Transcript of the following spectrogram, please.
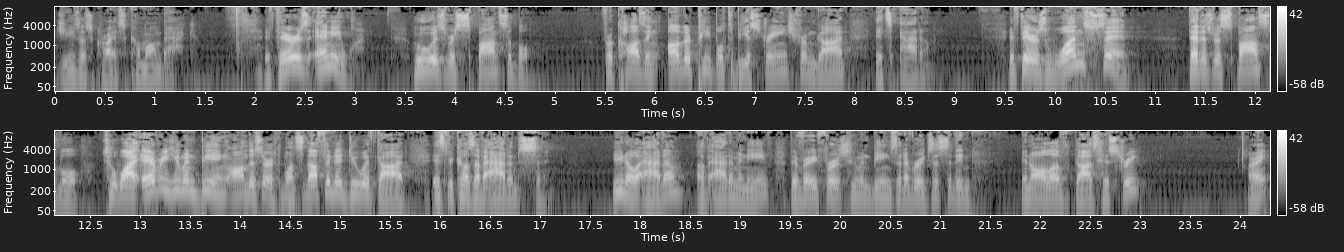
Jesus Christ. Come on back. If there is anyone who is responsible for causing other people to be estranged from God, it's Adam. If there is one sin that is responsible to why every human being on this earth wants nothing to do with God is because of Adam's sin. You know Adam, of Adam and Eve, the very first human beings that ever existed in, in all of God's history. All right?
